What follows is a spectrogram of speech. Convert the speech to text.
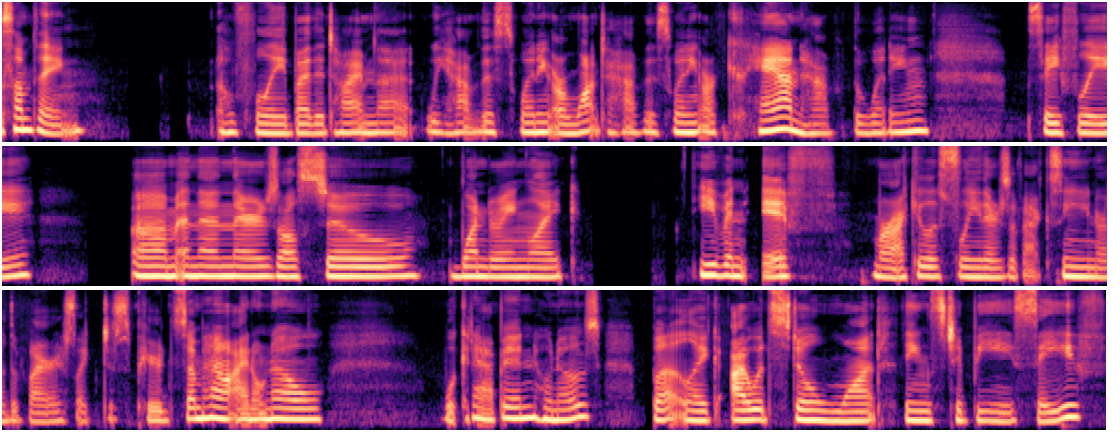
something. Hopefully, by the time that we have this wedding, or want to have this wedding, or can have the wedding safely. Um, and then there's also wondering, like, even if miraculously there's a vaccine or the virus like disappeared somehow, I don't know what could happen. Who knows? But like I would still want things to be safe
